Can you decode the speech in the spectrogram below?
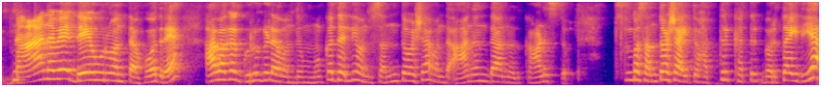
ಜ್ಞಾನವೇ ದೇವರು ಅಂತ ಹೋದರೆ ಆವಾಗ ಗುರುಗಳ ಒಂದು ಮುಖದಲ್ಲಿ ಒಂದು ಸಂತೋಷ, ಒಂದು ಆನಂದ ಅನ್ನೋದು ಕಾಣಿಸ್ತು. ತುಂಬ ಸಂತೋಷ ಆಯಿತು. ಹತ್ರಕ್ಕೆ ಹತ್ರಕ್ಕೆ ಬರ್ತಾ ಇದೀಯಾ?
